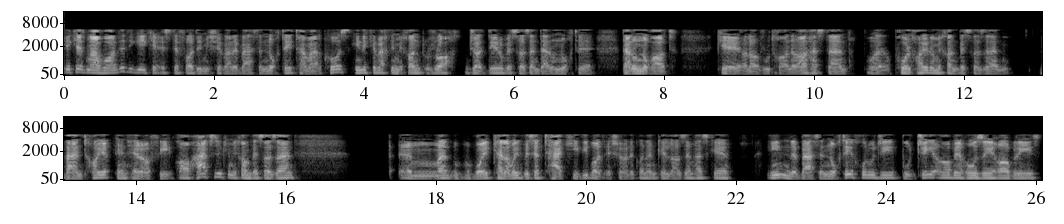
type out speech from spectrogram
یکی از موارد دیگه که استفاده میشه برای بحث نقطه تمرکز اینه که وقتی می‌خوان راه جاده رو بسازن در اون نقطه در اون نقاط که حالا رودخانه ها هستن پل های رو می‌خوان بسازن بندهای انحرافی آه هر چیزی که می‌خوان بسازن من با یک کلمه بسیار تأکیدی باید اشاره کنم که لازم هست که این بحث نقطه خروجی بودجه آب حوزه آبریز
